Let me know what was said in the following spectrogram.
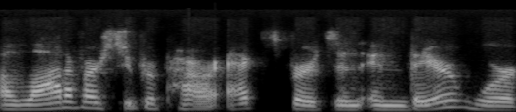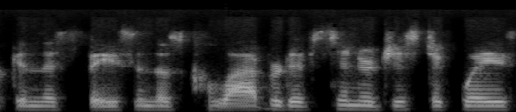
a lot of our superpower experts in, in their work in this space in those collaborative, synergistic ways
